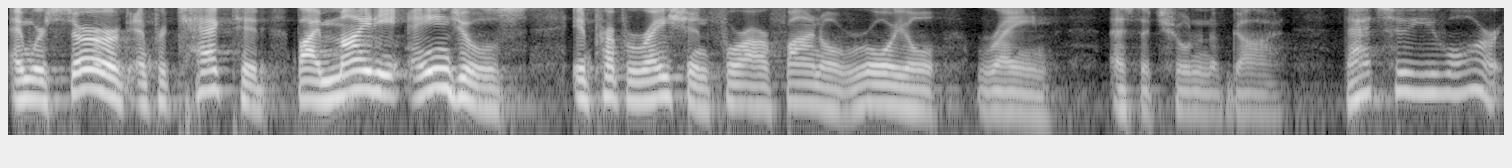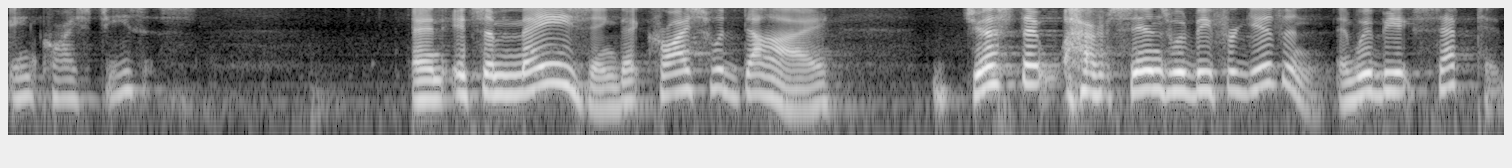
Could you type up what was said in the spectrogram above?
And we're served and protected by mighty angels in preparation for our final royal reign as the children of God. That's who you are in Christ Jesus. And it's amazing that Christ would die just that our sins would be forgiven and we'd be accepted.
